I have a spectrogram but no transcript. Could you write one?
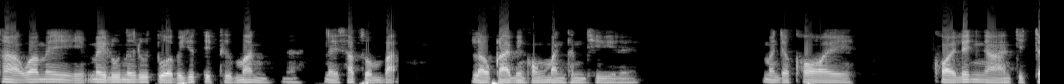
ถ้าว่าไม่ไม่รู้เนื้อรู้ตัวไปยึดติดถือมั่นนะในทรัพย์สมบัติ เรากลายเป็นของมันทันทีเลย มันจะคอยคอยเล่นงานจิตใจ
